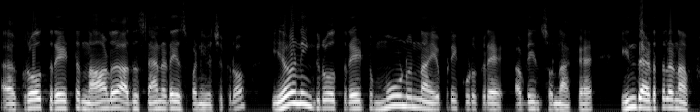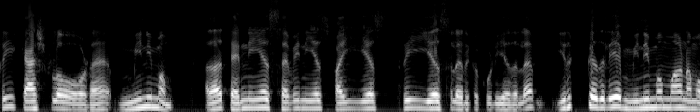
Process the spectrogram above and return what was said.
க்ரோத் ரேட்டு நாலு அது ஸ்டாண்டர்டைஸ் பண்ணி வச்சுக்கிறோம். ஏர்னிங் க்ரோத் ரேட் மூணுன்னு நான் எப்படி கொடுக்குறேன் அப்படின்னு சொன்னாக்க இந்த இடத்துல நான் ஃப்ரீ கேஷ் ஃப்ளோவோட மினிமம் அதாவது ten years seven years five years three இயர்ஸில் இருக்கக்கூடியதில் இருக்கிறதுலையே மினிமமாக நம்ம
